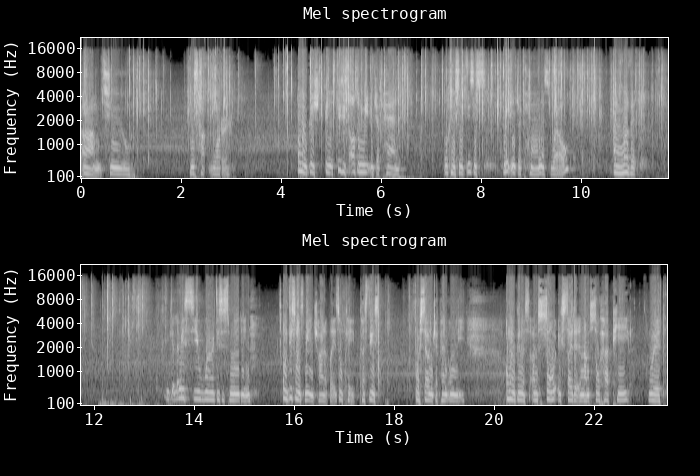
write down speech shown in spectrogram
um, to use hot water. Oh my gosh, goodness, this is also made in Japan. Okay, so this is made in Japan as well. I love it. Okay, let me see where this is made in. Oh, this one is made in China, but it's okay because this is for sale in Japan only. Oh my goodness, I'm so excited and I'm so happy with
